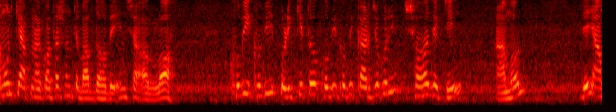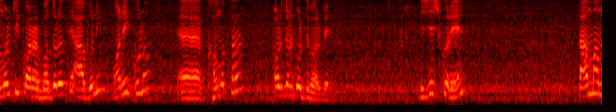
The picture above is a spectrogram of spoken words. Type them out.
এমনকি আপনার কথা শুনতে বাধ্য হবে, ইনশাআল্লাহ। খুবই খুবই পরীক্ষিত, খুবই খুবই কার্যকরী, সহজ একটি আমল। যেই আমলটি করার বদলতে আপনি অনেকগুলো ক্ষমতা অর্জন করতে পারবেন। বিশেষ করে তামাম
